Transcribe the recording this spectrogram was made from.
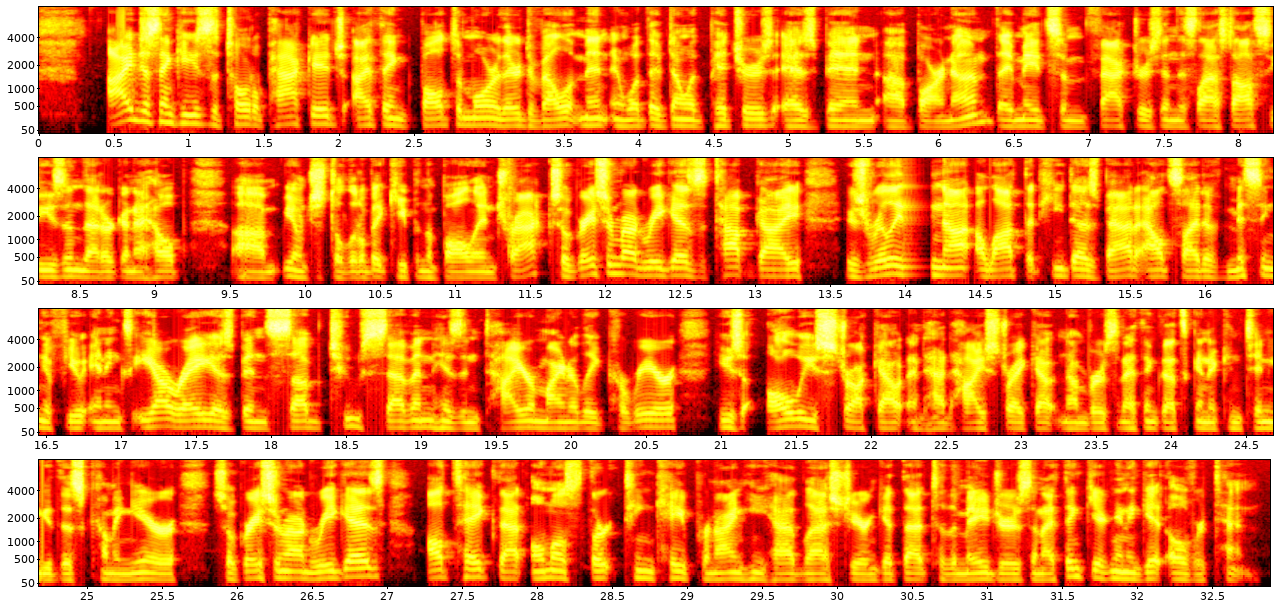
I just think he's the total package. I think Baltimore, their development and what they've done with pitchers has been uh, bar none. They made some factors in this last offseason that are going to help, um, you know, just a little bit keeping the ball in track. So Grayson Rodriguez, the top guy, there's really not a lot that he does bad outside of missing a few innings. ERA has been sub 2.7 his entire minor league career. He's always struck out and had high strikeout numbers, and I think that's going to continue this coming year. So Grayson Rodriguez, I'll take that almost 13K per nine he had last year and get that to the majors. And I think you're going to get over 10.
